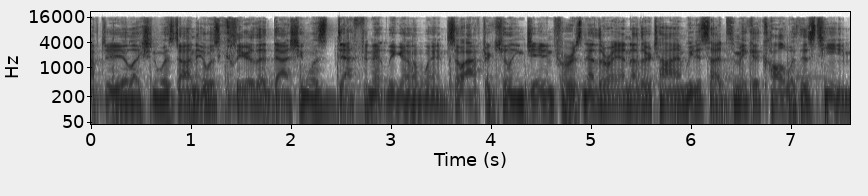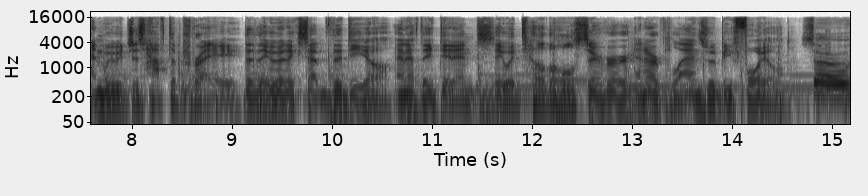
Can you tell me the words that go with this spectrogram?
After the election was done, it was clear that Dashing was definitely gonna win. So after killing Jaden for his netherite another time, we decided to make a call with his team, and we would just have to pray that they would accept the deal. And if they didn't, they would tell the whole server, and our plans would be foiled. So,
